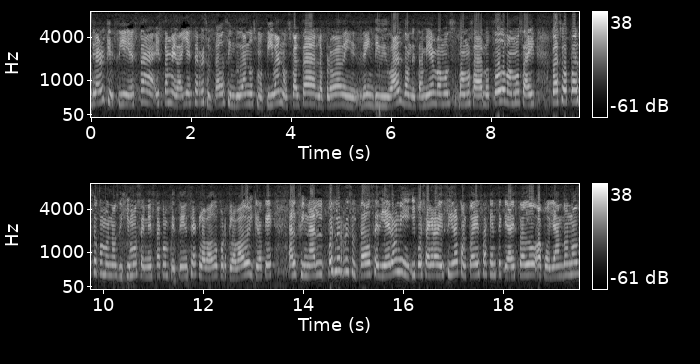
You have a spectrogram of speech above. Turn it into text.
Claro que sí, esta, esta medalla, este resultado sin duda nos motiva, nos falta la prueba de, de, individual, donde también vamos, vamos a darlo todo, vamos a ir paso a paso, como nos dijimos en esta competencia, clavado por clavado, y creo que al final pues los resultados se dieron y, y pues agradecida con toda esa gente que ha estado apoyándonos,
